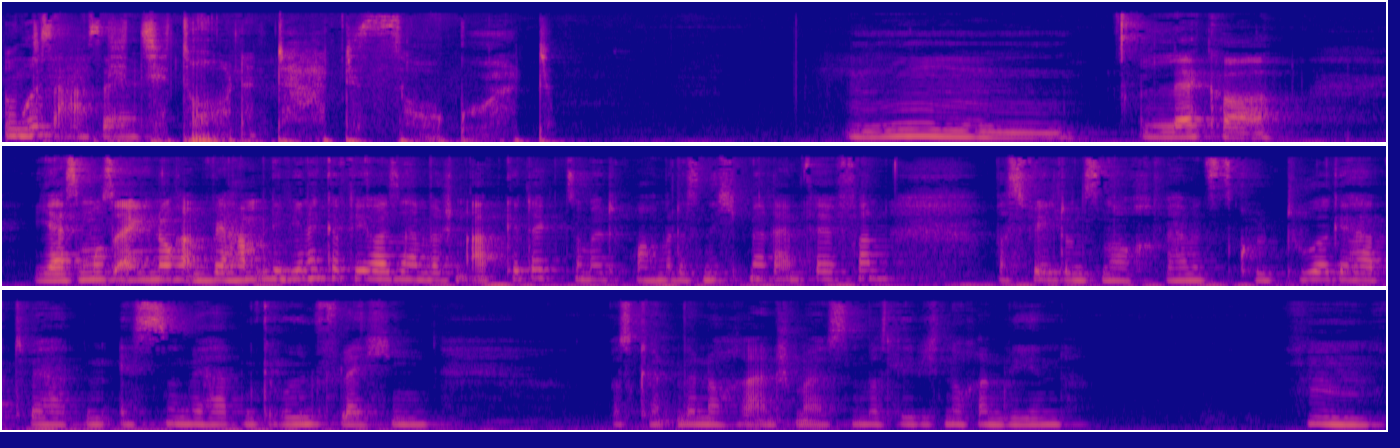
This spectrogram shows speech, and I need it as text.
Und Muss auch sein. die Zitronentat ist so gut. Mm, lecker. Ja, es muss eigentlich noch, wir haben die Wiener Kaffeehäuser haben wir schon abgedeckt, somit brauchen wir das nicht mehr reinpfeffern. Was fehlt uns noch? Wir haben jetzt Kultur gehabt, wir hatten Essen, wir hatten Grünflächen. Was könnten wir noch reinschmeißen? Was liebe ich noch an Wien? Hm.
